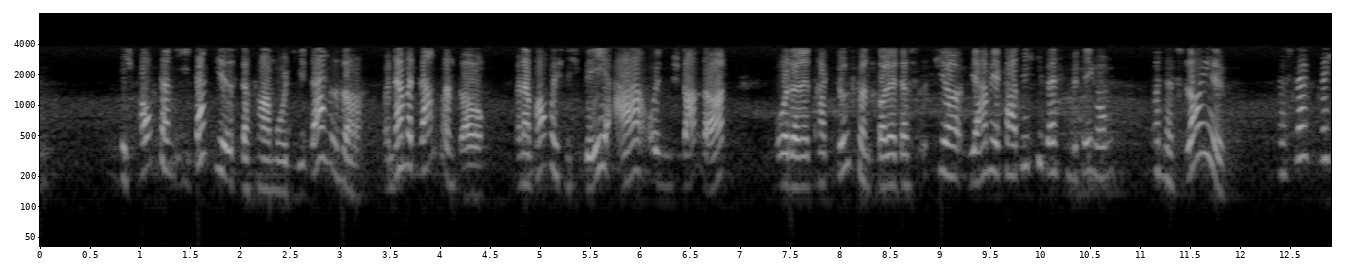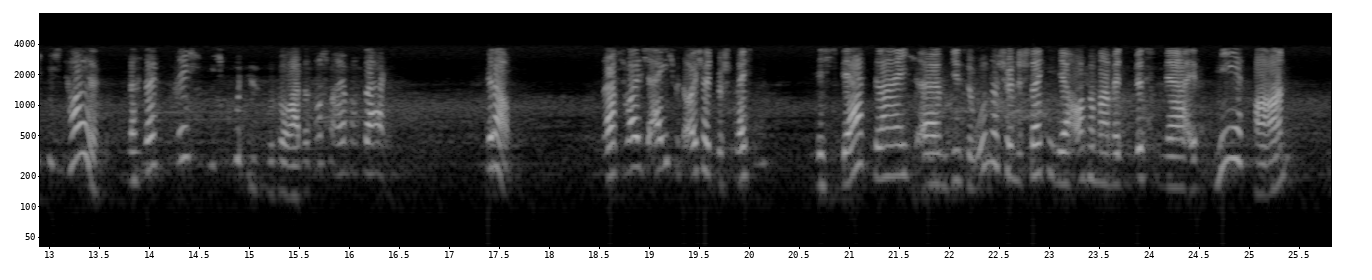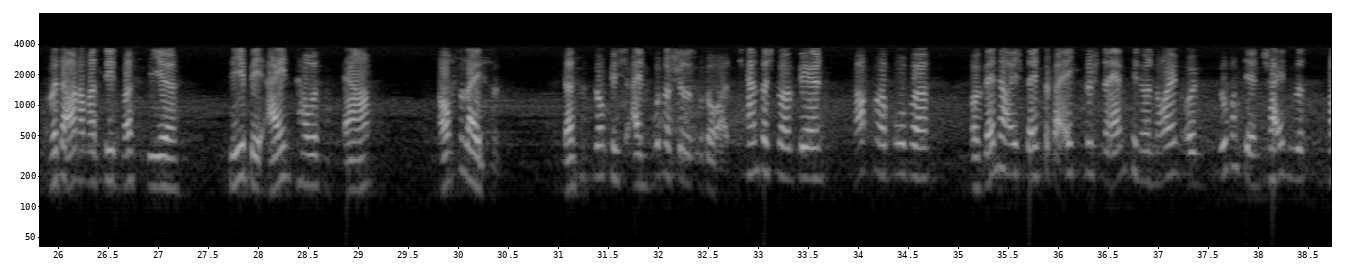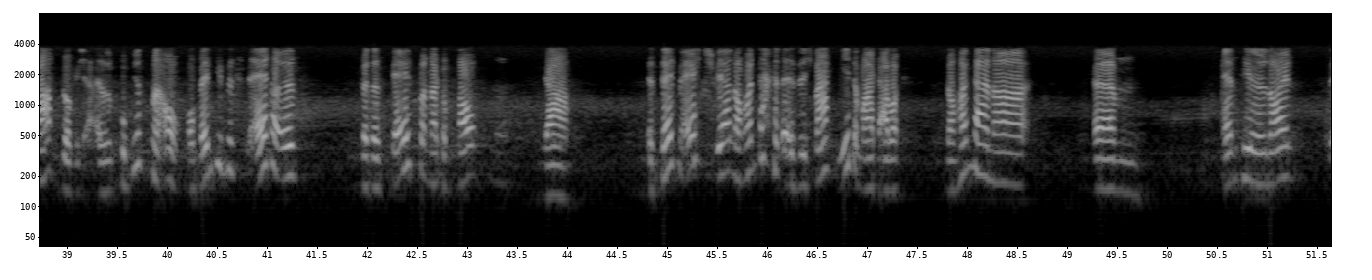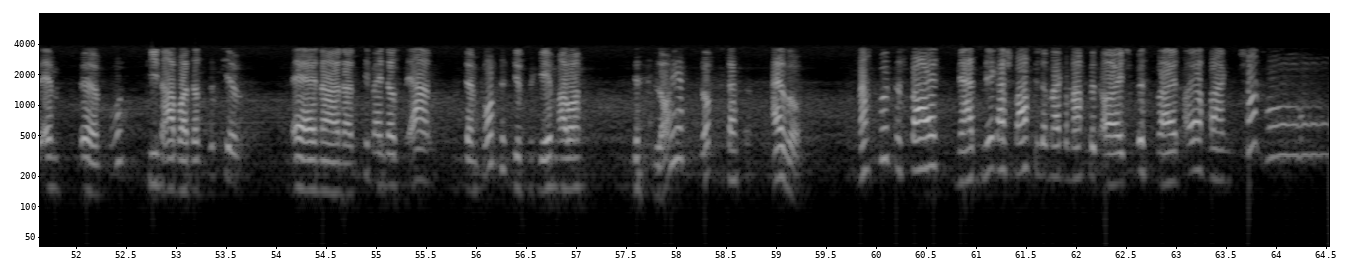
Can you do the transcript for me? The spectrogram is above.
ich brauche dann, das hier ist der Fahrmodi, das ist er. Und damit lernt man es auch. Und dann brauche ich nicht B, A und Standard oder eine Traktionskontrolle. Das ist hier, wir haben hier gerade nicht die besten Bedingungen. Und das läuft. Das läuft richtig toll. Das läuft richtig gut, dieses Motorrad. Das muss man einfach sagen. Genau. Das wollte ich eigentlich mit euch heute besprechen. Ich werde gleich ähm, diese wunderschöne Strecke hier auch nochmal mit ein bisschen mehr FP fahren, damit ihr auch nochmal seht, was die DB1000R auch so leistet. Das ist wirklich ein wunderschönes Motorrad. Ich kann es euch nur empfehlen, macht mal Probe. Und wenn ihr euch vielleicht sogar echt zwischen der MT-09 und sowas hier entscheiden müsst, macht wirklich. Also probiert mal auch. Auch wenn die ein bisschen älter ist, für das Geld von einer gebrauchten, ja. Es fällt mir echt schwer, eine Honda, also ich mag jede Marke, aber eine Honda einer ähm, MT-09 ähm, äh, vorzuziehen, aber das ist hier äh, einer, einer C1R den Vorsitz hier zu geben, aber das läuft wirklich klasse. Also, Macht's gut, bis bald. Mir hat mega Spaß wieder mal gemacht mit euch. Bis bald, euer Frank. Ciao.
